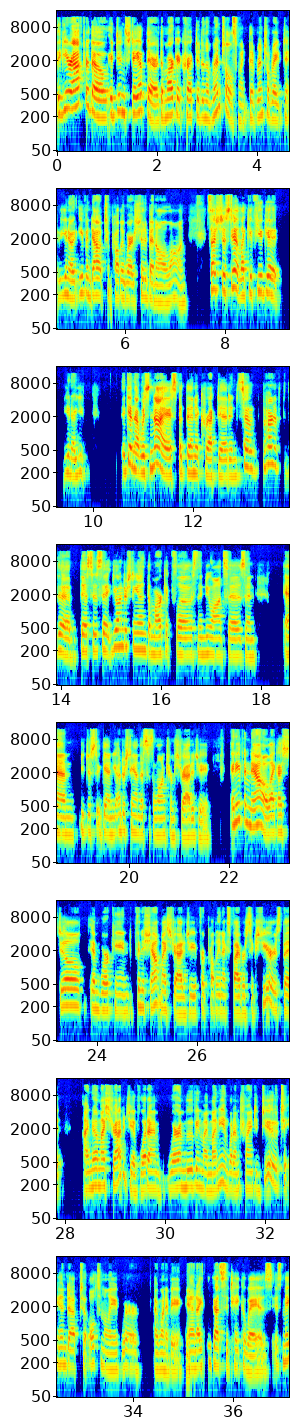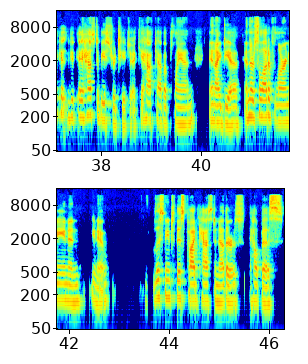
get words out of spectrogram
The year after, though, it didn't stay up there. The market corrected and the rentals went, the rental rate, you know, it evened out to probably where it should have been all along. So that's just it. Like if you get, you know, you again that was nice but then it corrected. And so part of the this is that you understand the market flows the nuances and and you just again you understand this is a long-term strategy. And even now like i still am working to finish out my strategy for probably the next five or six years but i know my strategy of what i'm where i'm moving my money and what i'm trying to do to end up to ultimately where I want to be. Yeah. And I think that's the takeaway is is make it it has to be strategic. You have to have a plan, an idea. And there's a lot of learning and, you know, listening to this podcast and others help us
